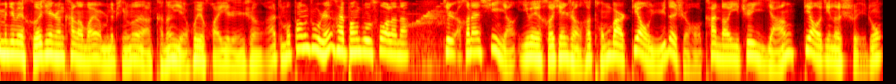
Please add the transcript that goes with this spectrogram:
面这位何先生看了网友们的评论啊，可能也会怀疑人生啊，怎么帮助人还帮助错了呢？近日，河南信阳一位何先生和同伴钓鱼的时候，看到一只羊掉进了水中，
